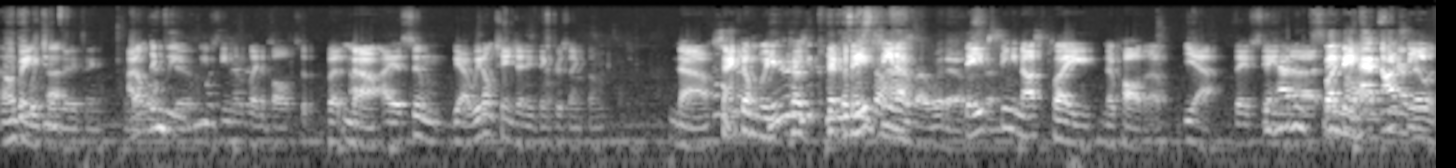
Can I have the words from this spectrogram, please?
I don't think we changed uh, anything. I don't think what we do. we've seen them play the ball, so, but No. uh, I assume yeah we don't change anything for Sanctum. No, Sanctum no. we You're- because you can't- they've seen us Widow, they've so- seen us play Nepal though. Yeah, they've seen. haven't uh, seen But they Seen have seen not our seen village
